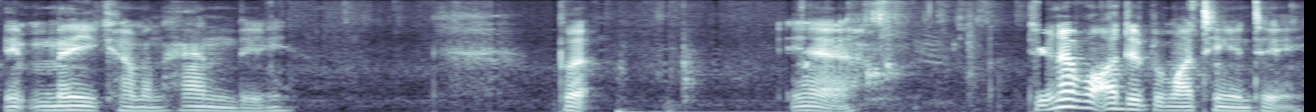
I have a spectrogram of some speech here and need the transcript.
it may come in handy. But, yeah. Do you know what I did with my TNT?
